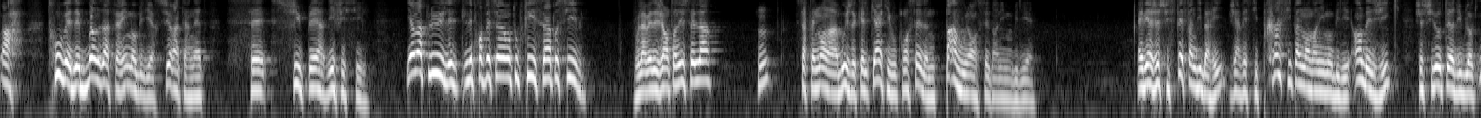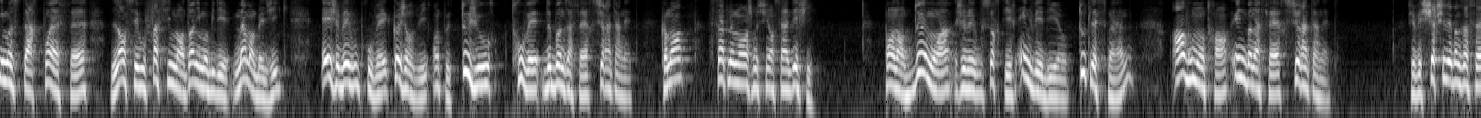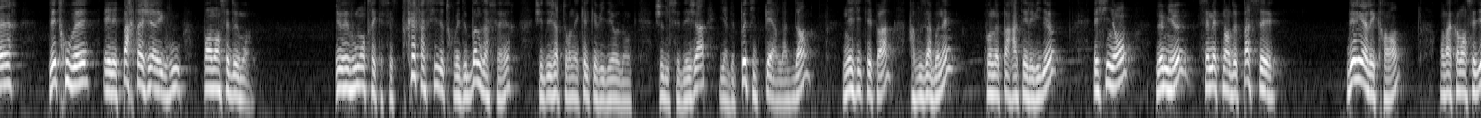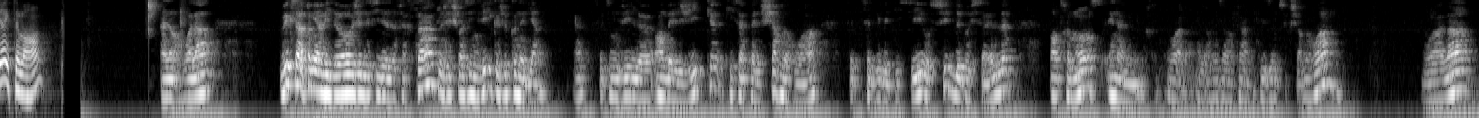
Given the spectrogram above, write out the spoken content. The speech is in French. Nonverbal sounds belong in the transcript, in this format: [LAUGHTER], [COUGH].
Ah, trouver des bonnes affaires immobilières sur Internet, c'est super difficile. Il n'y en a plus, les, professionnels ont tout pris, c'est impossible. Vous l'avez déjà entendu celle-là? Hmm? Certainement dans la bouche de quelqu'un qui vous conseille de ne pas vous lancer dans l'immobilier. Eh bien, je suis Stéphane Dibary, j'investis principalement dans l'immobilier en Belgique. Je suis l'auteur du blog immostart.fr. Lancez-vous facilement dans l'immobilier, même en Belgique. Et je vais vous prouver qu'aujourd'hui, on peut toujours trouver de bonnes affaires sur Internet. Comment? Simplement, je me suis lancé un défi. Pendant deux mois, je vais vous sortir une vidéo toutes les semaines en vous montrant une bonne affaire sur Internet. Je vais chercher des bonnes affaires, les trouver et les partager avec vous pendant ces deux mois. Je vais vous montrer que c'est très facile de trouver de bonnes affaires. J'ai déjà tourné quelques vidéos, donc je le sais déjà. Il y a de petites perles là-dedans. N'hésitez pas à vous abonner ne pas rater les vidéos. Et sinon, le mieux, c'est maintenant de passer derrière l'écran. On va commencer directement. Alors voilà, vu que c'est la première vidéo, j'ai décidé de faire simple. J'ai choisi une ville que je connais bien. Hein. C'est une ville euh, en Belgique qui s'appelle Charleroi. Cette ville est ici, au sud de Bruxelles, entre Mons et Namur. Voilà, alors nous allons faire un petit zoom sur Charleroi. Voilà,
